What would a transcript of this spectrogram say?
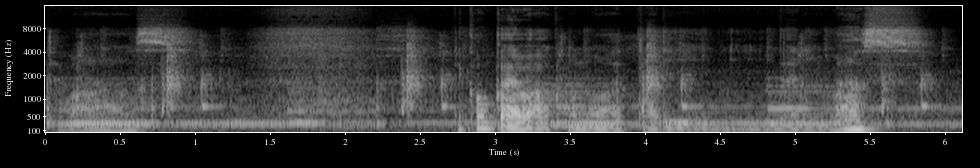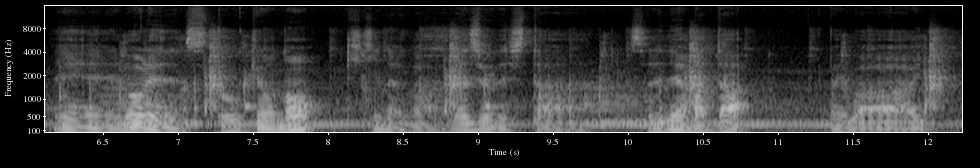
てます。で今回はこの辺りになります、えー、ローレンス東京の聞きながらラジオでした。それではまた。バイバーイ。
